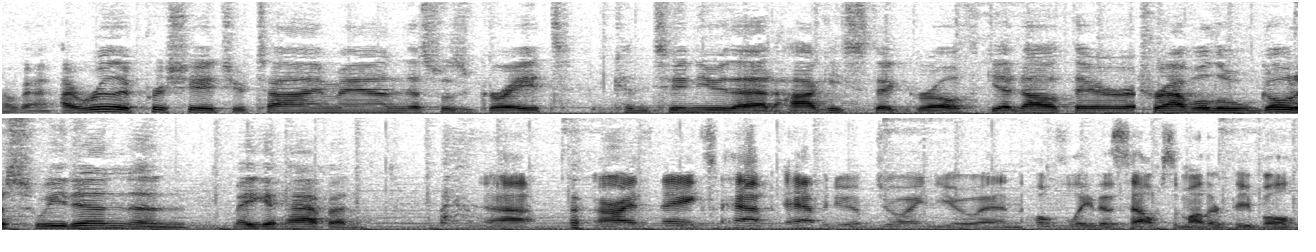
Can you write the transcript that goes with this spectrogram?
Okay. I really appreciate your time, man. This was great. Continue that hockey stick growth. Get out there, travel to go to Sweden, and make it happen. Yeah. All right. Thanks. Happy, happy to have joined you, and hopefully this helps some other people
